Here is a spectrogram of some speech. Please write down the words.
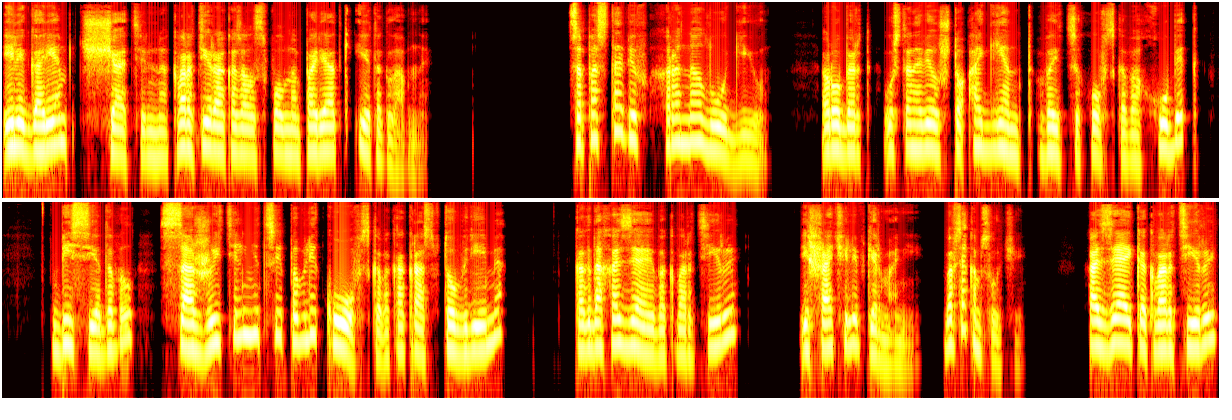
или гарем тщательно. Квартира оказалась в полном порядке, и это главное. Сопоставив хронологию, Роберт установил, что агент Войцеховского Хубек беседовал с сожительницей Павликовского как раз в то время, когда хозяева квартиры ишачили в Германии. Во всяком случае, хозяйка квартиры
